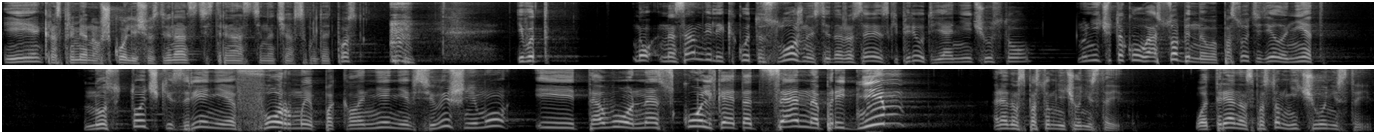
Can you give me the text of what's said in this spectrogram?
И как раз примерно в школе еще с 12, с 13 начав соблюдать пост. И вот, ну, на самом деле, какой-то сложности даже в советский период я не чувствовал. Ну, ничего такого особенного, по сути дела, нет. Но с точки зрения формы поклонения Всевышнему и того, насколько это ценно пред Ним, рядом с постом ничего не стоит. Вот рядом с постом ничего не стоит.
